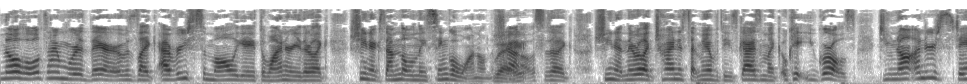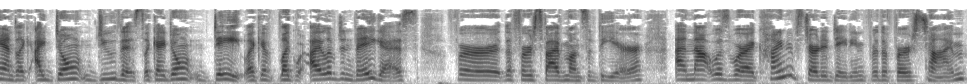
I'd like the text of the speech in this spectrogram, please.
The whole time we're there, it was like every sommelier at the winery, they're like, Scheana, because I'm the only single one on the Right. show. So they're like, Scheana, and they were like trying to set me up with these guys. I'm like, okay, you girls, do you not understand? Like, I don't do this. Like, I don't date. Like, if, like, I lived in Vegas for the first five months of the year. And that was where I kind of started dating for the first time.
